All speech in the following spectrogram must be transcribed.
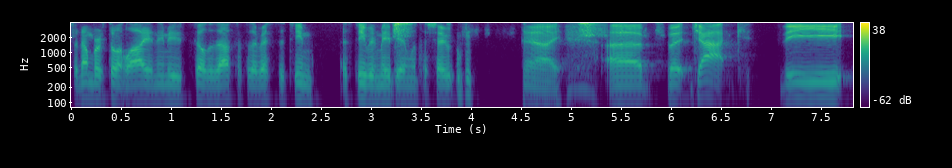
the numbers don't lie, and they may the disaster for the rest of the team. Stephen may be in with a shout. Aye. Uh, but Jack, the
